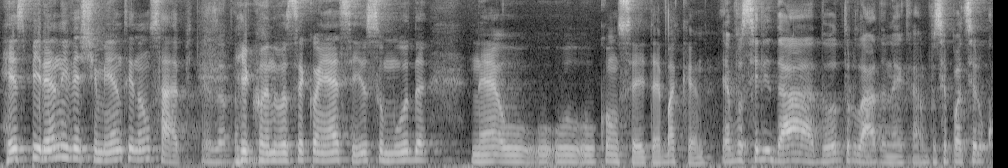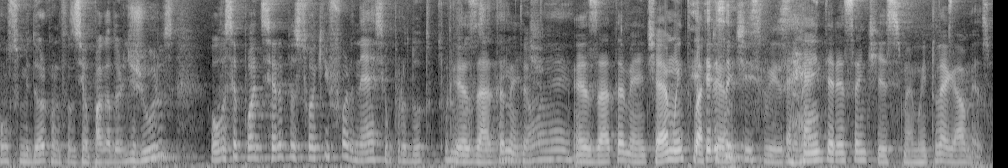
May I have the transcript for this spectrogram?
respirando investimento e não sabe. Exatamente. E quando você conhece isso, muda né, o, o, o, conceito, é bacana. É você lidar do outro lado, né, cara? Você pode ser o consumidor, como fosse assim, o pagador de juros, ou você pode ser a pessoa que fornece o produto por Exatamente. Outros, né? Então é... Exatamente. É muito é bacana. interessantíssimo isso. Né? É interessantíssimo, é muito legal mesmo.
